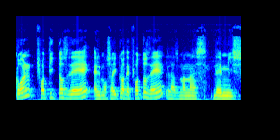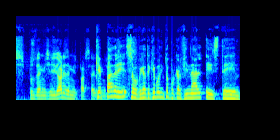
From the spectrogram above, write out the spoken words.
con fotitos de el mosaico de fotos de las mamás de mis, pues, de mis seguidores, de mis parceros. Qué mis padre parceros. eso, fíjate qué bonito porque al final este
